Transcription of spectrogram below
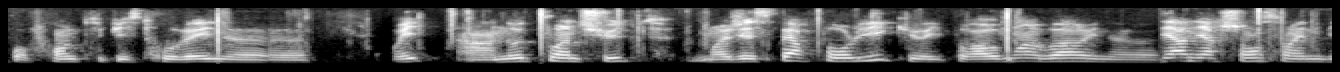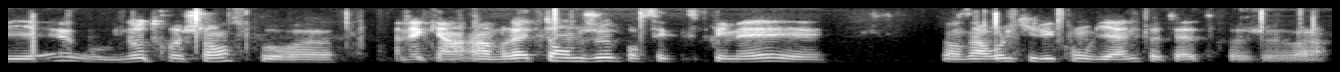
pour Franck qu'il puisse trouver une, euh, oui, un autre point de chute. Moi, j'espère pour lui qu'il pourra au moins avoir une dernière chance en NBA ou une autre chance pour, euh, avec un, vrai temps de jeu pour s'exprimer et dans un rôle qui lui convienne, peut-être. Je, voilà.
